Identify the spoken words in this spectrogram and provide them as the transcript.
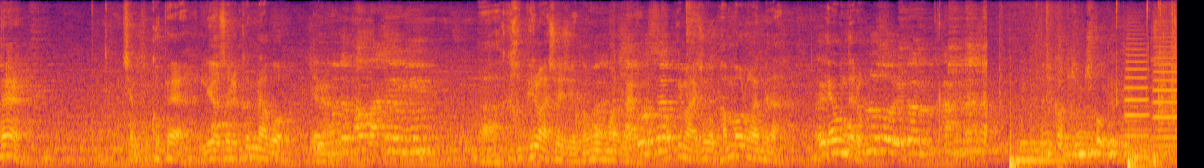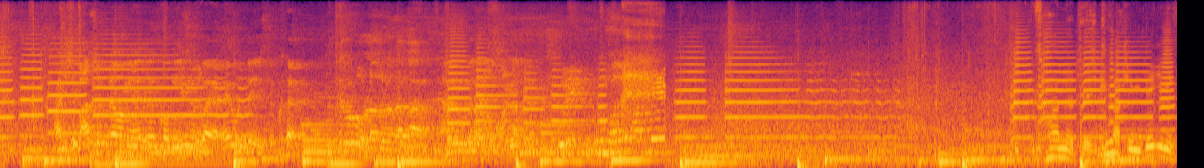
네. 지금 북커페 리허설이 끝나고 이제는 형님 아, 커피를 마셔야지. 너무 목말라요 먹었어요? 커피 마시고 밥 먹으러 갑니다. 해운대로. 그러니까 김치볶음 아니 지금 마천병에는 거기 있을 거야 해운대 있을 거야 태우러 올라가다가 해운대가 올라가 성함이 어떻게 되십니까? 김백입니다.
